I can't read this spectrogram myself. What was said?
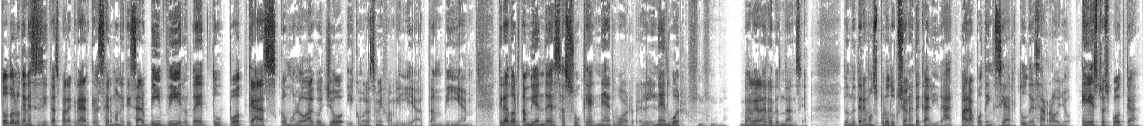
todo lo que necesitas para crear, crecer, monetizar, vivir de tu podcast, como lo hago yo y como lo hace mi familia también. Creador también de Sasuke Network, el network, valga la redundancia donde tenemos producciones de calidad para potenciar tu desarrollo. Esto es podcast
